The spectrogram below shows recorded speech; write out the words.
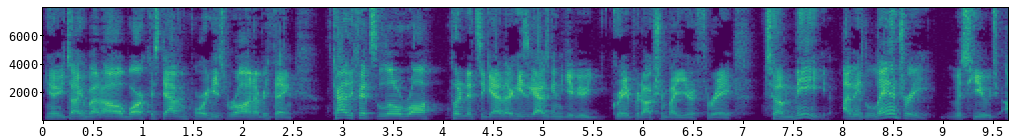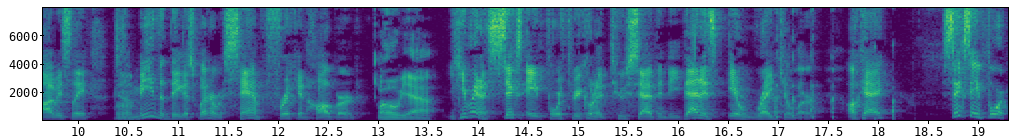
You know, you talk about oh Marcus Davenport, he's raw and everything. Kylie Fitts a little raw, putting it together. He's a guy who's going to give you great production by year three. To me, I mean Landry was huge, obviously. To me, the biggest winner was Sam frickin' Hubbard. Oh, yeah. He ran a six eight four three cone at 270. That is irregular. okay? 684.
